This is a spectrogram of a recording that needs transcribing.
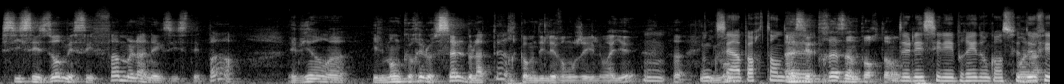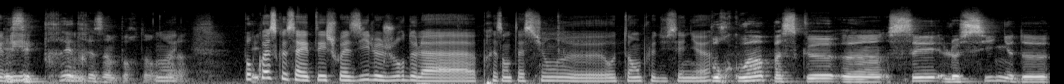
si ces hommes et ces femmes-là n'existaient pas, eh bien, il manquerait le sel de la terre, comme dit l'Évangile, vous voyez Mm. Hein, Donc c'est manque- important de, Ah, c'est très important. de les célébrer donc en ce Voilà. 2 février. Et c'est très Mm. très important. Voilà. Pourquoi est-ce que ça a été choisi le jour de la présentation euh, au temple du Seigneur? Pourquoi? Parce que euh, c'est le signe de,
